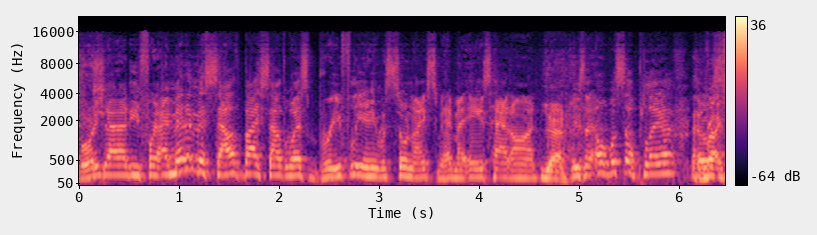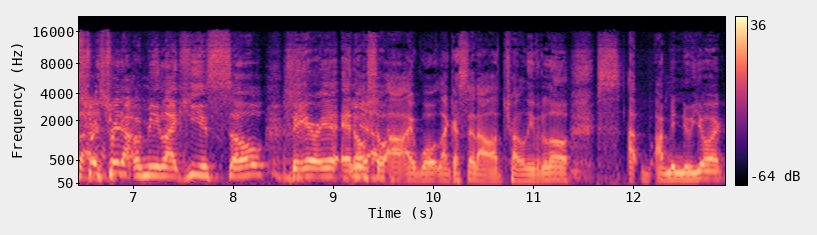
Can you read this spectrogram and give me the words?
like, shout out to E40. I met him at South by Southwest briefly, and he was so nice to me. I had my A's hat on. Yeah, he's like, "Oh, what's up, player?" Right, straight, straight out with me. Like he is so Bay Area, and yeah. also I, I won't. Like I said, I'll try to leave it alone. I, am in New York.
